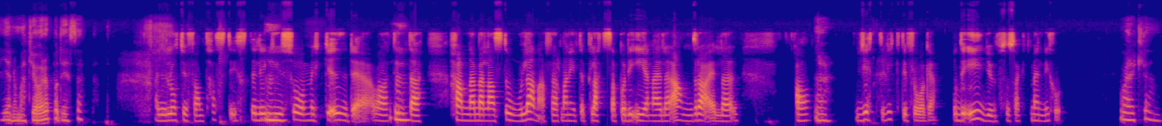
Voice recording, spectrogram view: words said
genom att göra på det sättet. Ja, det låter ju fantastiskt. Det ligger Mm. ju så mycket i det och att Mm. inte hamna mellan stolarna för att man inte platsar på det ena eller andra. Eller, ja, Ja. jätteviktig fråga. Och det är ju som sagt människor. Verkligen.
